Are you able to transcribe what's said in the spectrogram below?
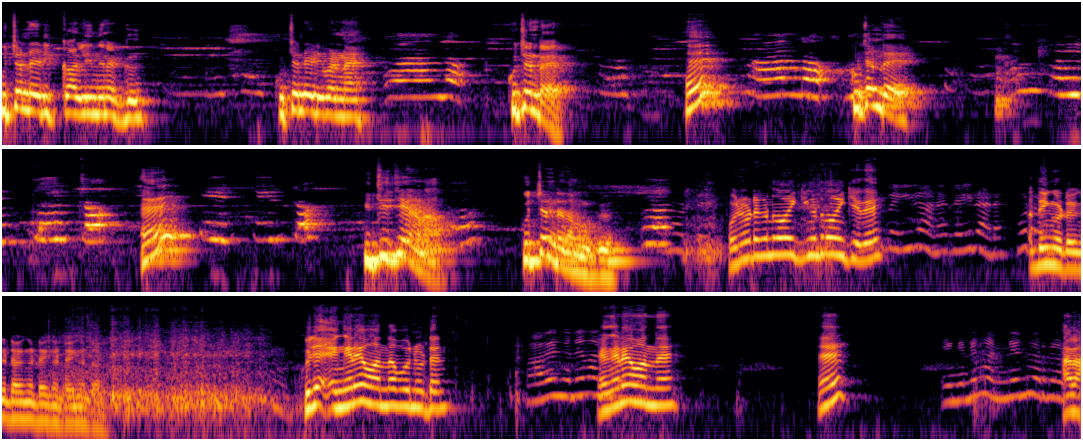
കുച്ചന്റെ അടി കളി നിനക്ക്. കുച്ചന്റെ അടി പെണ്ണേ. കുച്ചണ്ടേ? ഏ? കുച്ചണ്ടേ? ഏ? ഇച്ചിച്ചയാണോ? കുച്ചണ്ടേ നമുക്ക്. പൊന്നോട്ട് ഇങ്ങോട്ട് നോക്കി ഇങ്ങോട്ട് നോക്കിയതേ. അത് ഇങ്ങോട്ടോ ഇങ്ങോട്ടോ ഇങ്ങോട്ടോ ഇങ്ങോട്ടോ ഇങ്ങോട്ടോ. കുഞ്ഞ എങ്ങനെയാ വന്ന പൊന്നൂട്ടൻ? എങ്ങനെ എങ്ങനെയാ വന്നേ? ഏ? എങ്ങനെ വന്നേന്ന് പറഞ്ഞു? അല്ല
